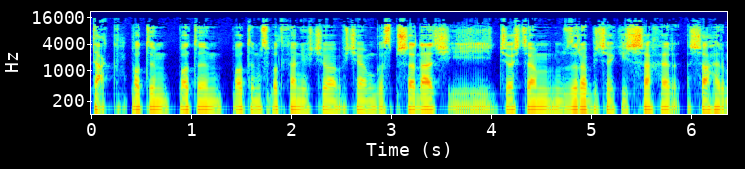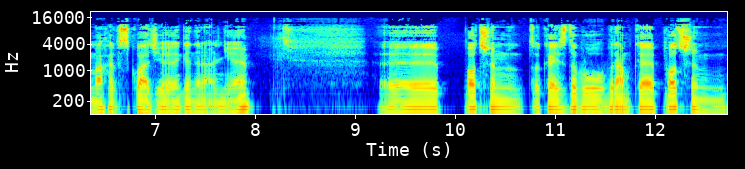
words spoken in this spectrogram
tak, po tym, po tym, po tym spotkaniu chciałem, chciałem go sprzedać i coś tam zrobić, jakiś szacher, szacher macher w składzie generalnie. E, po czym, ok, zdobył bramkę, po czym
